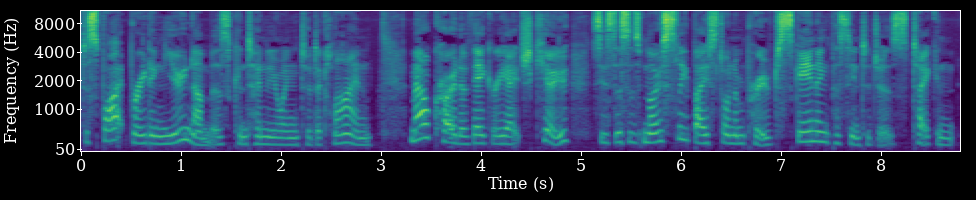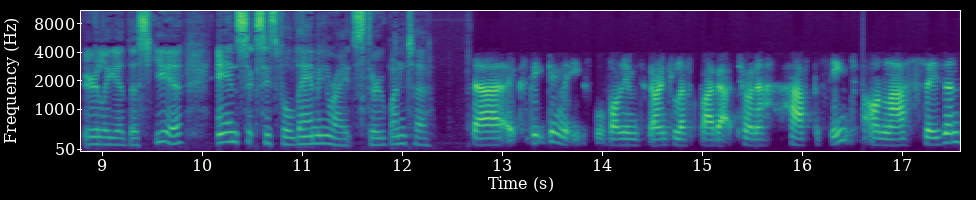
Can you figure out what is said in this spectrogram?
despite breeding ewe numbers continuing to decline. Mel Croad of Agri HQ says this is mostly based on improved scanning percentages taken earlier this year and successful lambing rates through winter. They're expecting the export volumes going to lift by about 2.5% on last season,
